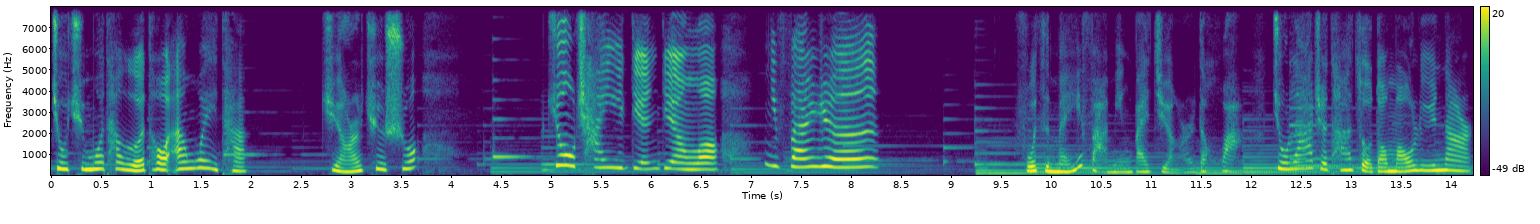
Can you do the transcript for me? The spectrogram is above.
就去摸他额头安慰他，卷儿却说：“就差一点点了，你烦人。”福子没法明白卷儿的话，就拉着他走到毛驴那儿。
